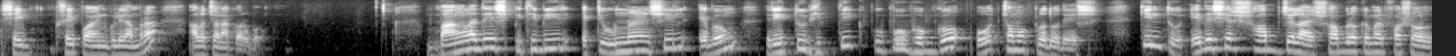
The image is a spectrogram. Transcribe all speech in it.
সেই সেই পয়েন্টগুলি আমরা আলোচনা করব। বাংলাদেশ পৃথিবীর একটি উন্নয়নশীল এবং ঋতুভিত্তিক, উপভোগ্য ও চমকপ্রদ দেশ। কিন্তু এদেশের সব জেলায় সব রকমের ফসল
